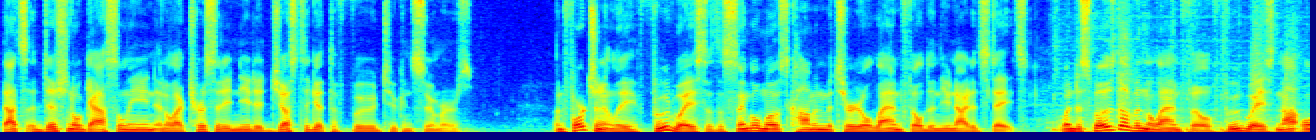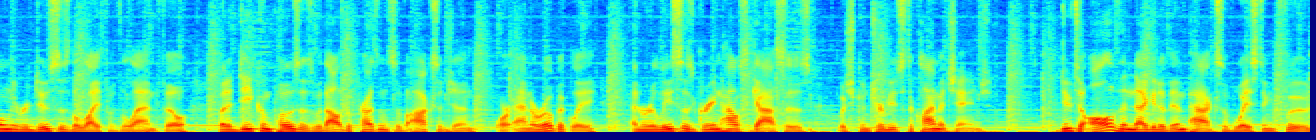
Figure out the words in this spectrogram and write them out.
That's additional gasoline and electricity needed just to get the food to consumers. Unfortunately, food waste is the single most common material landfilled in the United States. When disposed of in the landfill, food waste not only reduces the life of the landfill, but it decomposes without the presence of oxygen, or anaerobically, and releases greenhouse gases, which contributes to climate change. Due to all of the negative impacts of wasting food,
